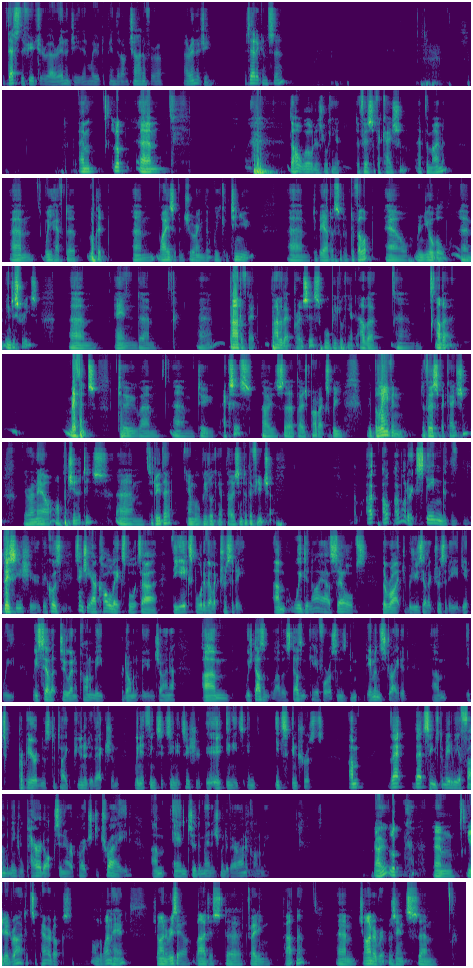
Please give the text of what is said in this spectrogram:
if that's the future of our energy, then we're dependent on China for our, our energy. Is that a concern? Um, look, um, the whole world is looking at diversification at the moment. Um, we have to look at um, ways of ensuring that we continue um, to be able to sort of develop our renewable um, industries, and uh, part of that part of that process will be looking at other other methods to um, um, to access those uh, those products. We we believe in diversification. There are now opportunities um, to do that, and we'll be looking at those into the future. Um, I, I, I, want to extend this issue because essentially our coal exports are the export of electricity. Um, we deny ourselves the right to produce electricity, yet we, we sell it to an economy predominantly in China um, which doesn't love us, doesn't care for us, and has de- demonstrated um, its preparedness to take punitive action when it thinks it's in its issue, in its in its interests. Um, that that seems to me to be a fundamental paradox in our approach to trade um, and to the management of our own economy. No, look, um, you did right. It's a paradox. On the one hand, China is our largest uh, trading partner. Um, China represents um,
